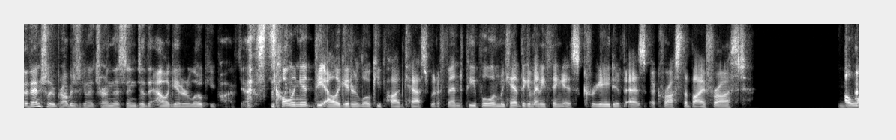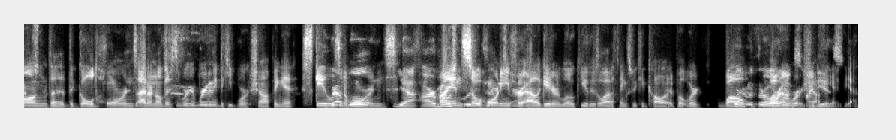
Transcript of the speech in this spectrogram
eventually we're probably just going to turn this into the Alligator Loki podcast. Calling it the Alligator Loki podcast would offend people, and we can't think of anything as creative as Across the Bifrost. Along the the gold horns. I don't know. There's we're we're gonna need to keep workshopping it. Scales Yeah, and well, horns. yeah, our Ryan's so horny for. Alligator Loki. There's a lot of things we could call it, but we're while gonna throw while we're workshopping ideas. it, yeah.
